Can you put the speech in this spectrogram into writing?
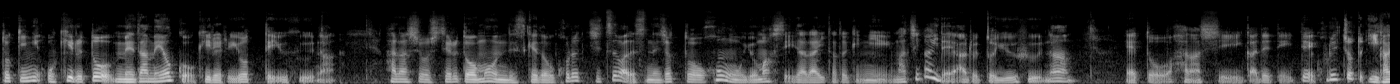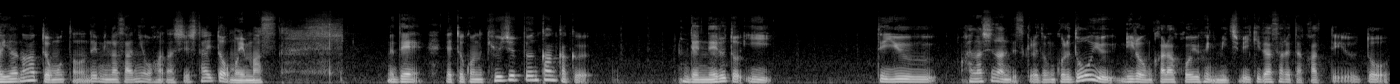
時に起きると目覚めよく起きれるよっていう風な話をしてると思うんですけど、これ実はですね、ちょっと本を読ませていただいた時に間違いであるという風なえっと、話が出ていて、これちょっと意外だなって思ったので、皆さんにお話ししたいと思います。で、えっと、この90分間隔で寝るといいっていう話なんですけれども、これどういう理論からこういうふうに導き出されたかっていうと、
